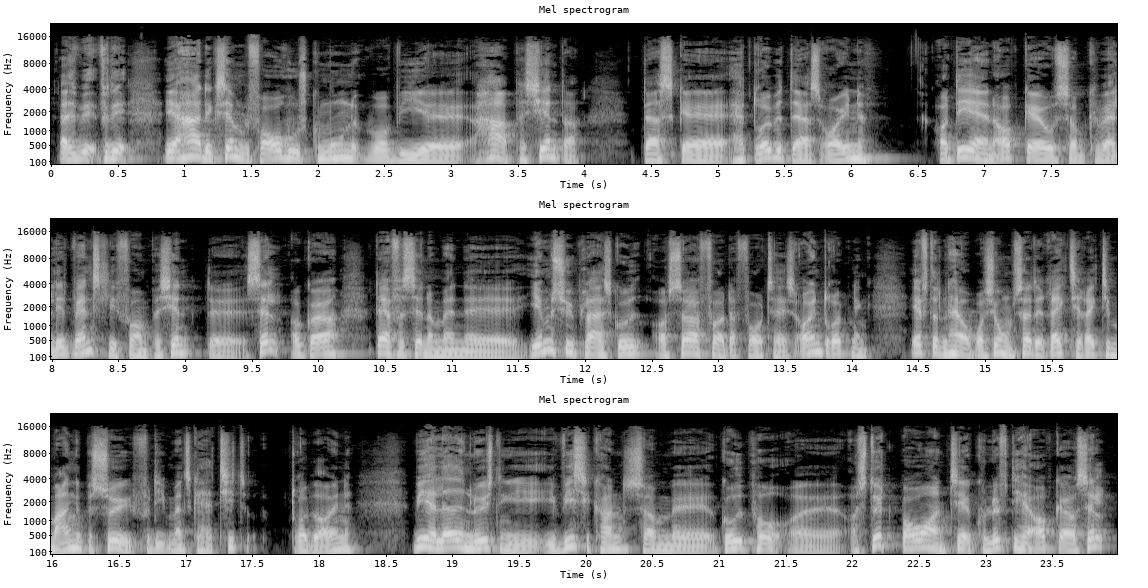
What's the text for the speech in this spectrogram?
Altså, fordi jeg har et eksempel fra Aarhus Kommune, hvor vi øh, har patienter, der skal have dryppet deres øjne. Og det er en opgave, som kan være lidt vanskelig for en patient øh, selv at gøre. Derfor sender man øh, hjemmesygeplejerske ud og sørger for, at der foretages øjendrypning. Efter den her operation, så er det rigtig, rigtig mange besøg, fordi man skal have tit dryppet øjne. Vi har lavet en løsning i, i Visicon, som øh, går ud på øh, at støtte borgeren til at kunne løfte de her opgaver selv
